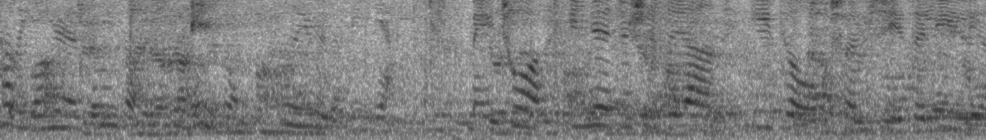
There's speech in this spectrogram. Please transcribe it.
他的音乐真的是一种治愈的力量。没错，音乐就是这样一种神奇的力量，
